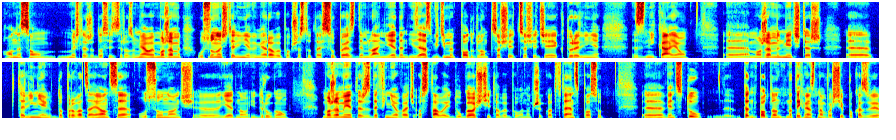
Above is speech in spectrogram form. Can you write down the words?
One są, myślę, że dosyć zrozumiałe. Możemy usunąć te linie wymiarowe poprzez tutaj Super Dim Line 1 i zaraz widzimy podgląd, co się, co się dzieje, które linie znikają. E, Możemy mieć też e, te linie doprowadzające, usunąć e, jedną i drugą. Możemy je też zdefiniować o stałej długości, to by było na przykład w ten sposób. E, Więc tu e, ten podgląd natychmiast nam właściwie pokazuje,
